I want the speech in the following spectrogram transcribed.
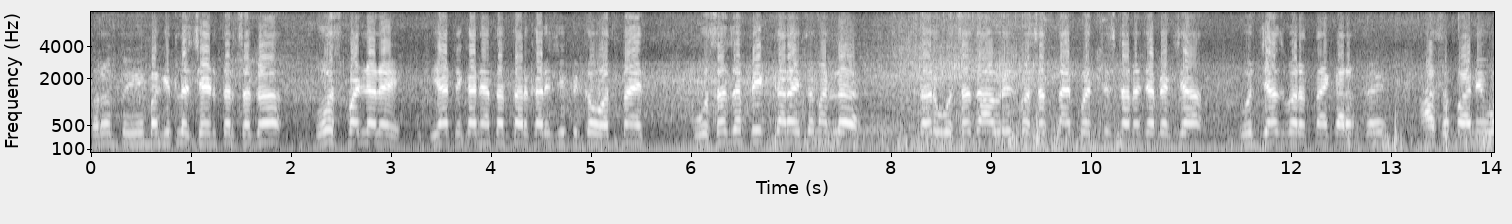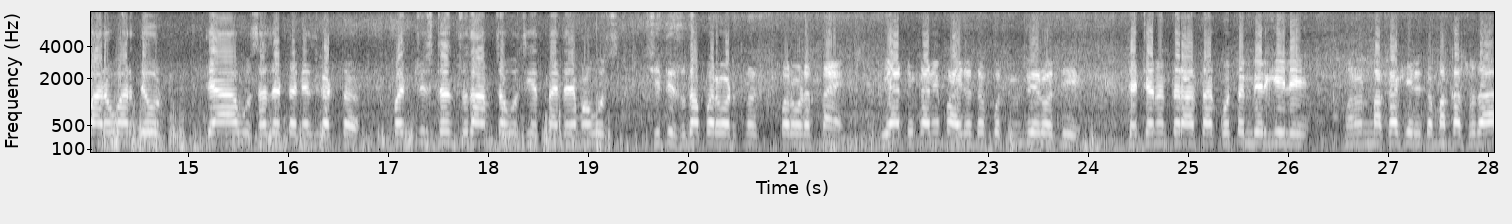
परंतु हे बघितलं शेड तर सगळं ओस पडलेलं आहे. या ठिकाणी आता तरकारीची पिकं होत नाहीत. ऊसाचं पीक करायचं म्हणलं तर ऊसाचं आवरेज बसत नाही पंचवीस टनाच्या पेक्षा ऊस जास्त भरत नाही. कारण ते असं पाणी वारंवार देऊन त्या ऊसाचं टनेज घटतं. पंचवीस टनसुद्धा आमचा ऊस येत नाही. त्याच्यामुळे ऊस शेतीसुद्धा परवडत परवडत नाही. या ठिकाणी पाहिलं तर कोथिंबीर होती. त्याच्यानंतर आता कोथिंबीर गेली. म्हणून मका केली तर मका सुद्धा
